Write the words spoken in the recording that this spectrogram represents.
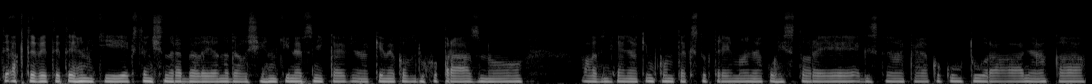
ty aktivity, ty hnutí, Extension Rebellion a další hnutí nevznikají v nějakém jako vzduchoprázdnu, ale vznikají v nějakém kontextu, který má nějakou historii, existuje nějaká jako kultura, nějaká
